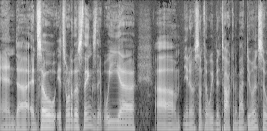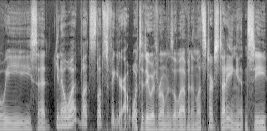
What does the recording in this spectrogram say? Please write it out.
And uh, and so it's one of those things that we, uh, um, you know, something we've been talking about doing. So we said, you know what, let's let's figure out what to do with Romans 11 and let's start studying it and see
